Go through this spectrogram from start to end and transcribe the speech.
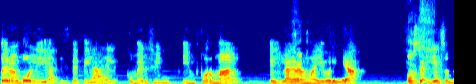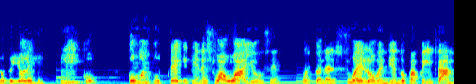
pero en Bolivia, si te fijas, el comercio informal es la gran mayoría. O sea, y eso es lo que yo les explico. ¿Cómo es que usted que tiene su aguayo puesto en el suelo vendiendo papitas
